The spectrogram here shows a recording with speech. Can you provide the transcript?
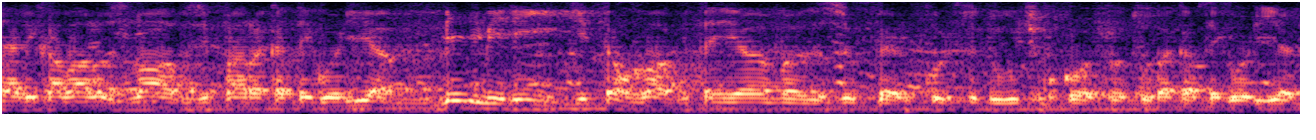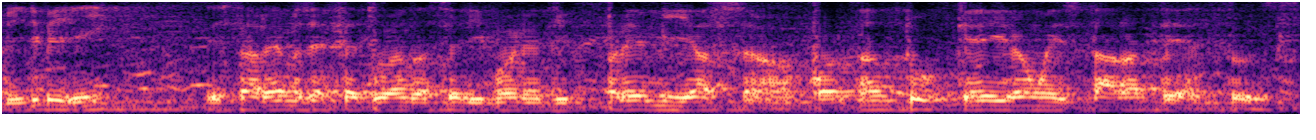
série Cavalos Novos e para a categoria Mini Mirim, que tão logo tenhamos o percurso do último conjunto da categoria Mini Mirim, estaremos efetuando a cerimônia de premiação. Portanto, queiram estar atentos.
